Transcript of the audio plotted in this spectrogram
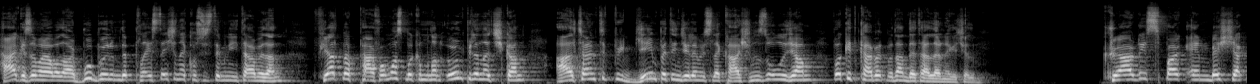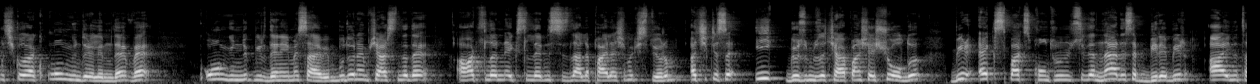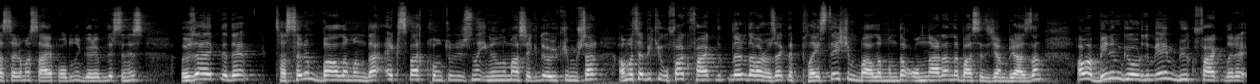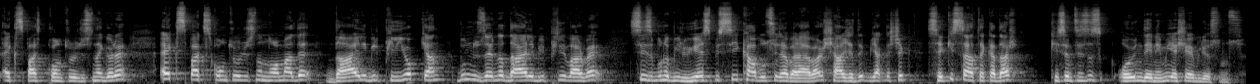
Herkese merhabalar. Bu bölümde PlayStation ekosistemine hitap eden, fiyat ve performans bakımından ön plana çıkan alternatif bir gamepad incelemesiyle karşınızda olacağım. Vakit kaybetmeden detaylarına geçelim. QRD Spark M5 yaklaşık olarak 10 gündür elimde ve 10 günlük bir deneyime sahibim. Bu dönem içerisinde de artılarını eksilerini sizlerle paylaşmak istiyorum. Açıkçası ilk gözümüze çarpan şey şu oldu. Bir Xbox kontrolcüsüyle neredeyse birebir aynı tasarıma sahip olduğunu görebilirsiniz. Özellikle de tasarım bağlamında Xbox kontrolcüsüne inanılmaz şekilde öykünmüşler. Ama tabii ki ufak farklılıkları da var. Özellikle PlayStation bağlamında onlardan da bahsedeceğim birazdan. Ama benim gördüğüm en büyük farkları Xbox kontrolcüsüne göre Xbox kontrolcüsünde normalde dahili bir pil yokken bunun üzerinde dahili bir pil var ve siz bunu bir USB-C kablosuyla beraber şarj edip yaklaşık 8 saate kadar kesintisiz oyun deneyimi yaşayabiliyorsunuz.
